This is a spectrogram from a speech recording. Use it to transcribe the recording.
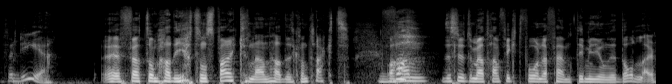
För det? Eh, För att de hade gett honom sparken när han hade ett kontrakt. Och Va? han, det slutade med att han fick 250 miljoner dollar.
